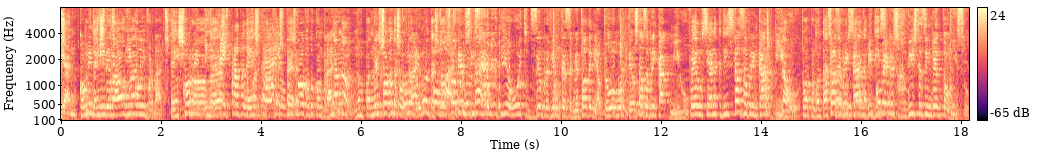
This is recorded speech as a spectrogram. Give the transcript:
Adriano, com tu tens mentiras prova- e com inverdades. Tens com prova- mentiras. Tens prova do Tens contrário? prova. Tens prova do contrário? Não, não, não, não Tens prova do respondas com uma contrário? pergunta, estou só a disseram que dia 8 de dezembro havia um casamento. Oh, Daniel, pelo amor de Deus, estás a brincar comigo? Foi a Luciana que disse? Estás a brincar comigo? Não, estou a perguntar se Estás foi a a brincar Luciana que comigo? Como é que as revistas inventam isso?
